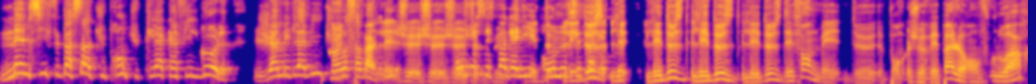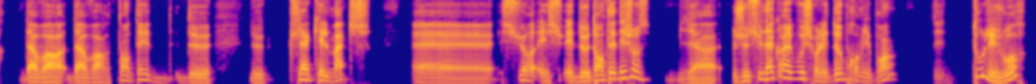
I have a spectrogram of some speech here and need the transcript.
Même s'il fait pas ça, tu prends, tu claques un field goal. Jamais de la vie. Tu dois savoir. on ne sait pas gagner. Les, on ne sait deux, pas gagner. Les, deux, les, deux, les deux se défendent, mais de, pour, je ne vais pas leur en vouloir d'avoir, d'avoir tenté de, de claquer le match. Euh, sur, et, et, de tenter des choses. Il y a, je suis d'accord avec vous sur les deux premiers points. Tous les jours,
